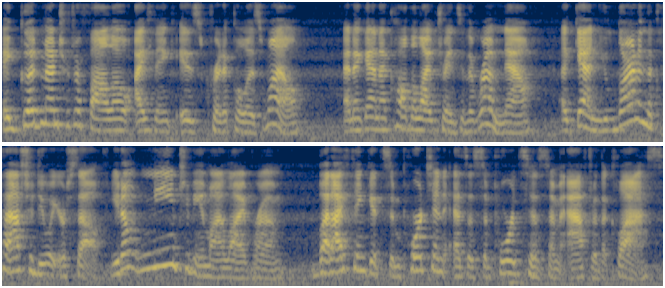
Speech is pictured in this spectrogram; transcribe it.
A good mentor to follow, I think, is critical as well. And again, I call the live trades in the room. Now, again, you learn in the class to do it yourself. You don't need to be in my live room, but I think it's important as a support system after the class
